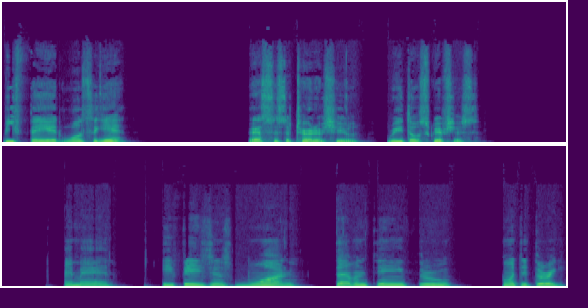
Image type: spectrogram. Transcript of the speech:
be fed once again. That's Sister Turner. She'll read those scriptures. Amen. Ephesians 1 17 through 23.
